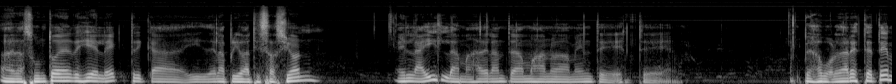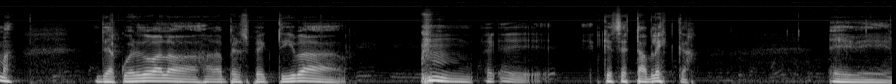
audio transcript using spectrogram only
al asunto de energía eléctrica y de la privatización en la isla. Más adelante vamos a nuevamente este, pues abordar este tema de acuerdo a la, a la perspectiva eh, que se establezca. Eh,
